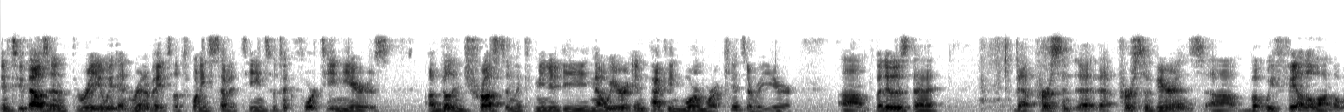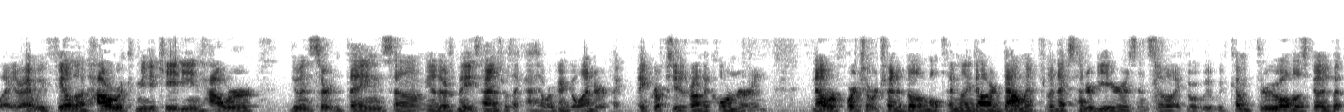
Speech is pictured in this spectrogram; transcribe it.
in 2003, we didn't renovate until 2017. So it took 14 years of building trust in the community. Now we were impacting more and more kids every year, um, but it was that that person that, that perseverance, uh, but we failed along the way, right? We failed on how we're communicating, how we're doing certain things. Um, you know, there's many times where it's like, ah, we're going to go under. Like bankruptcy is around the corner, and now we're fortunate we're trying to build a multi-million dollar endowment for the next hundred years, and so like we, we've come through all those failures. But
